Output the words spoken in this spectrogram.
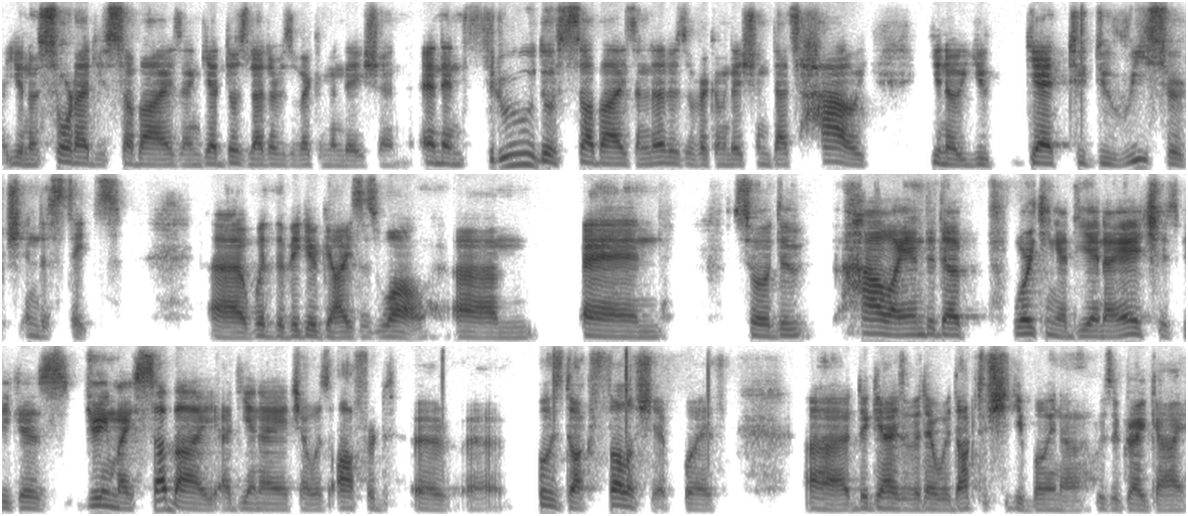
you know, sort out your sub-Is and get those letters of recommendation. And then through those sub-Is and letters of recommendation, that's how, you know, you get to do research in the States uh, with the bigger guys as well. Um, and so the how I ended up working at the NIH is because during my sub-I at the NIH, I was offered a, a postdoc fellowship with uh, the guys over there with Dr. Chittiboina, who's a great guy.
